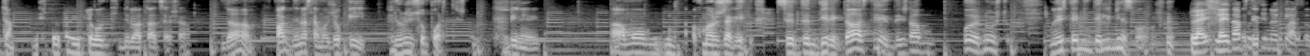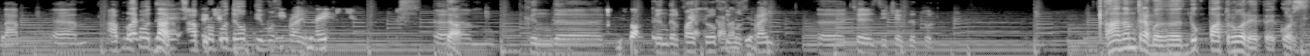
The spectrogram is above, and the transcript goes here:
Da, deci eu niște ochi dilatați așa. Da, fac din asta, mă joc cu ei. Eu nu-i suport, știi? Bine, am o... Acum nu știu dacă sunt în direct. Da, asta e, deci am... Bă, nu știu. Noi suntem inteligenți, mă. Le-ai, le-ai dat puțină clasă, dar uh, apropo, Da, de, și apropo de- de Optimus Prime, Aici. uh, Da. când, uh, Da. când îl faci pe Optimus Canadian. Prime, uh, ce zice gâtul? A, n-am treabă, uh, duc 4 ore pe corzi.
